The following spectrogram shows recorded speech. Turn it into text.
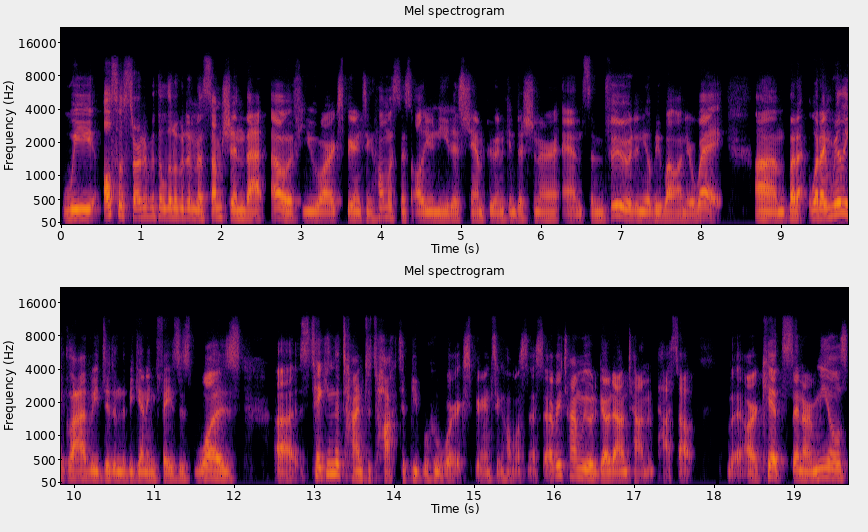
we also started with a little bit of an assumption that oh, if you are experiencing homelessness, all you need is shampoo and conditioner and some food, and you'll be well on your way. Um, but what I'm really glad we did in the beginning phases was uh, taking the time to talk to people who were experiencing homelessness. So every time we would go downtown and pass out our kits and our meals,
